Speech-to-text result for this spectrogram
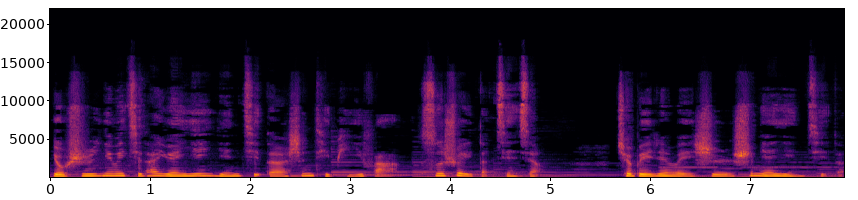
有时因为其他原因引起的身体疲乏、嗜睡等现象，却被认为是失眠引起的。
